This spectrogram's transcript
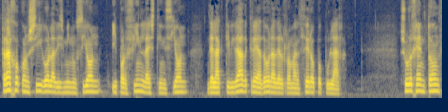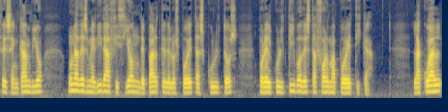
trajo consigo la disminución y por fin la extinción de la actividad creadora del romancero popular. Surge entonces, en cambio, una desmedida afición de parte de los poetas cultos por el cultivo de esta forma poética, la cual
